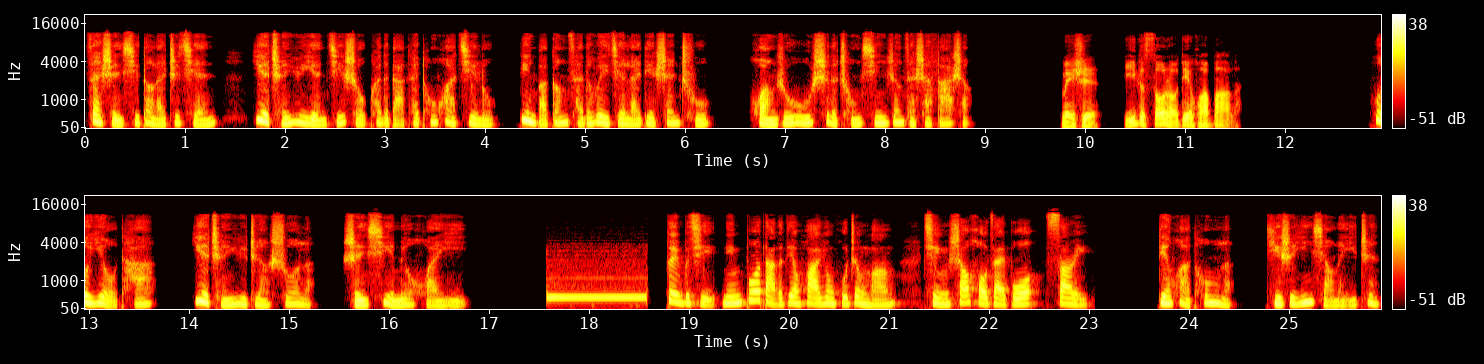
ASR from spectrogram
在沈西到来之前。叶晨玉眼疾手快的打开通话记录，并把刚才的未接来电删除，恍如无事的重新扔在沙发上。没事，一个骚扰电话罢了。或已有他，叶晨玉这样说了，沈西也没有怀疑。对不起，您拨打的电话用户正忙，请稍后再拨。Sorry。电话通了，提示音响了一阵，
